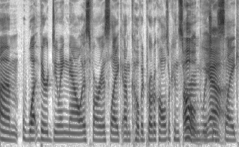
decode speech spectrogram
um what they're doing now as far as like um COVID protocols are concerned, which Oh, yeah. is like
